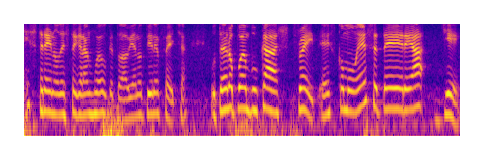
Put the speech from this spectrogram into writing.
estreno de este gran juego que todavía no tiene fecha. Ustedes lo pueden buscar straight, es como S-T-R-A-Y.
